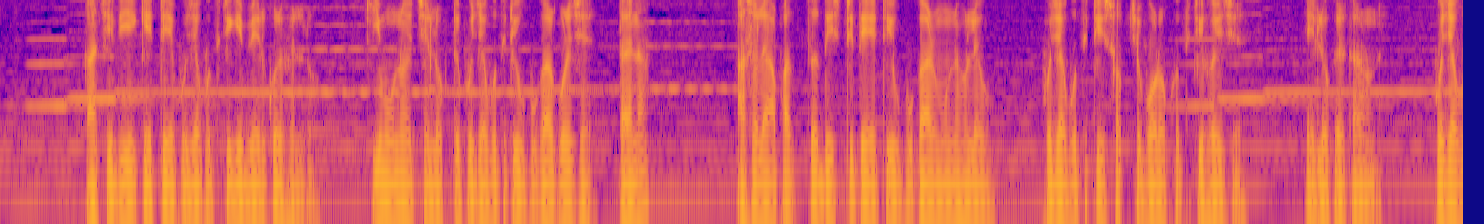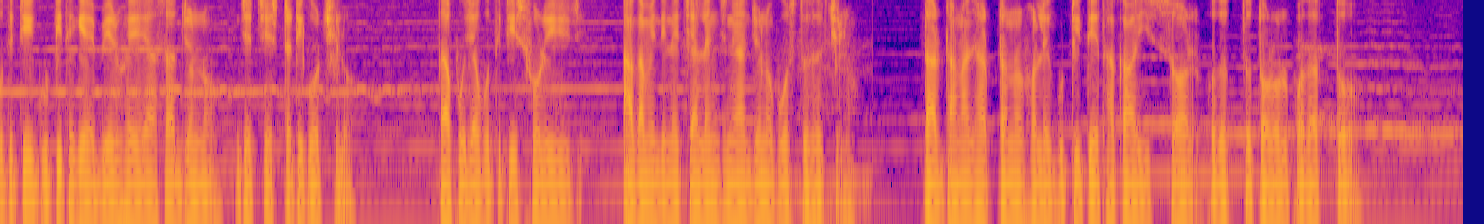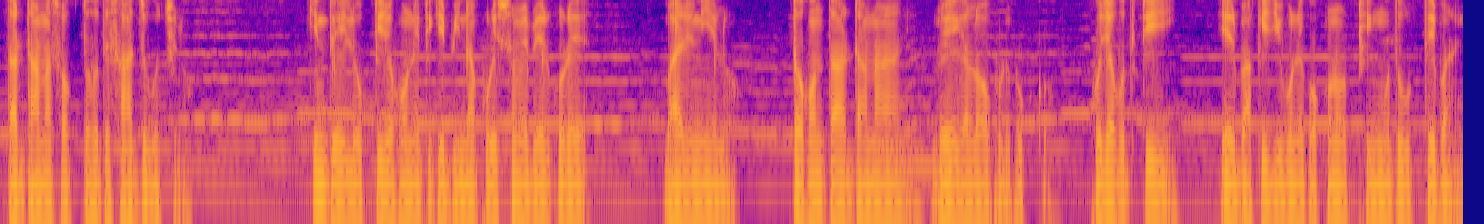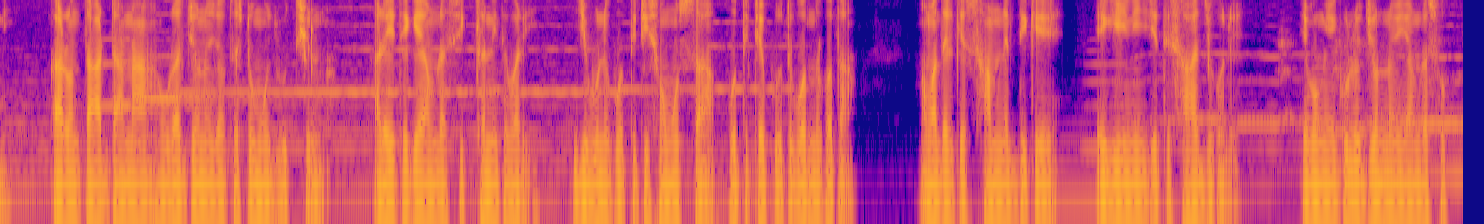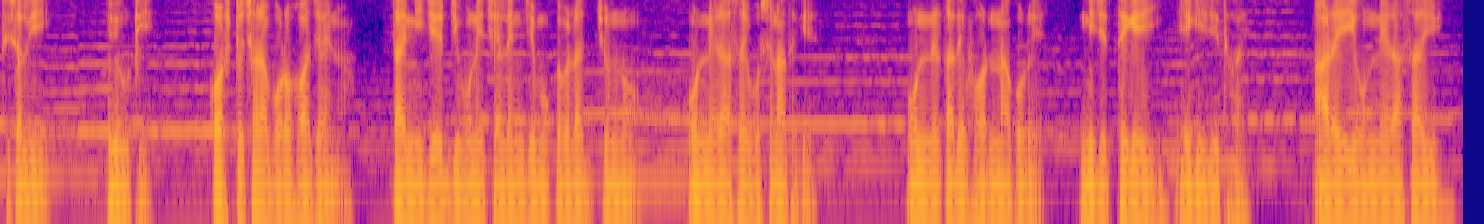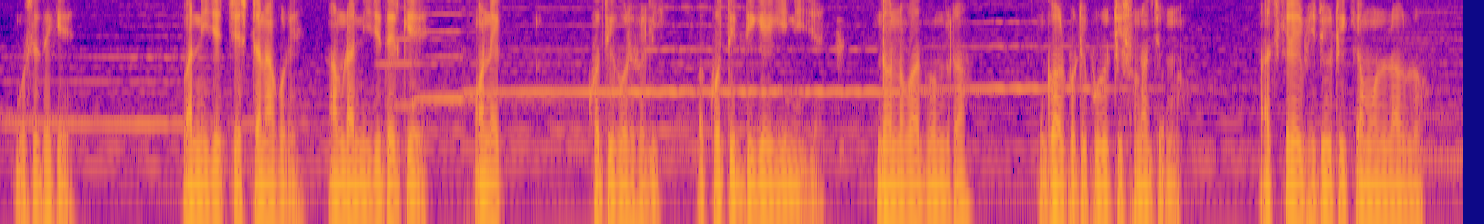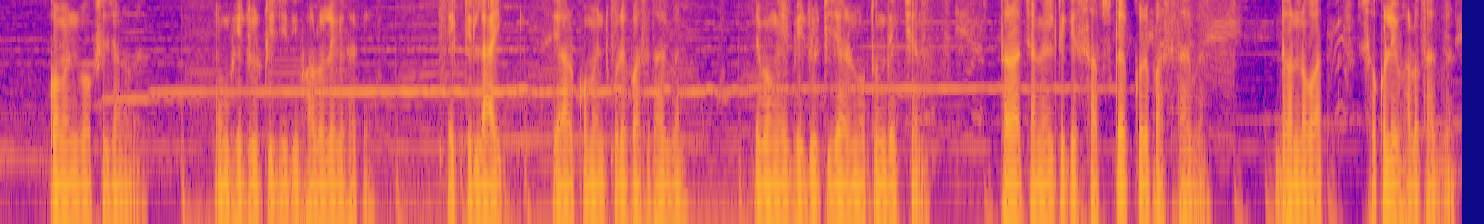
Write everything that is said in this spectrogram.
কাঁচি দিয়ে কেটে প্রজাপতিটিকে বের করে ফেলল। কি মনে হচ্ছে লোকটি প্রজাপতিটি উপকার করেছে, তাই না? আসলে আপাতত দৃষ্টিতে এটি উপকার মনে হলেও প্রজাপতিটির সবচেয়ে বড় ক্ষতিটি হয়েছে এই লোকের কারণে। প্রজাপতিটি গুটি থেকে বের হয়ে আসার জন্য যে চেষ্টাটি করছিল, তা প্রজাপতিটির শরীর আগামী দিনে চ্যালেঞ্জ নেওয়ার জন্য প্রস্তুত হচ্ছিল। তার ডানা ঝাপটানোর ফলে গুটিতে থাকা ঈশ্বর প্রদত্ত তরল পদার্থ তার ডানা শক্ত হতে সাহায্য করছিল। কিন্তু এই লোকটি যখন এটিকে বিনা পরিশ্রমে বের করে বাইরে নিয়ে এলো, তখন তার ডানা রয়ে গেল অপরিপক্ক। প্রজাপতিটি এর বাকি জীবনে কখনো ঠিকমতো উঠতে পারেনি, কারণ তার ডানা উড়ার জন্য যথেষ্ট মজবুত ছিল না। আর এই থেকে আমরা শিক্ষা নিতে পারি, জীবনে প্রতিটি সমস্যা, প্রতিটা প্রতিবন্ধকতা আমাদেরকে সামনের দিকে এগিয়ে নিয়ে যেতে সাহায্য করে, এবং এগুলোর জন্যই আমরা শক্তিশালী হয়ে উঠি। কষ্ট ছাড়া বড় হওয়া যায় না। তাই নিজের জীবনে চ্যালেঞ্জে মোকাবেলার জন্য অন্যের আশায় বসে না থেকে, অন্যের কাঁধে ভর না করে নিজের থেকেই এগিয়ে যেতে হয়। আর এই অন্যের আশায় বসে থেকে বা নিজের চেষ্টা না করে আমরা নিজেদেরকে অনেক ক্ষতি করে ফেলি বা ক্ষতির দিকে এগিয়ে নিয়ে যাই। ধন্যবাদ বন্ধুরা, গল্পটি পুরোটি শোনার জন্য। আজকের এই ভিডিওটি কেমন লাগল? কমেন্ট বক্সে জানাবেন। এবং ভিডিওটি যদি ভালো লেগে থাকে, একটি লাইক শেয়ার কমেন্ট করে পাশে থাকবেন। এবং এই ভিডিওটি যারা নতুন দেখছেন, তারা চ্যানেলটিকে সাবস্ক্রাইব করে পাশে থাকবেন। ধন্যবাদ, সকলেই ভালো থাকবেন।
